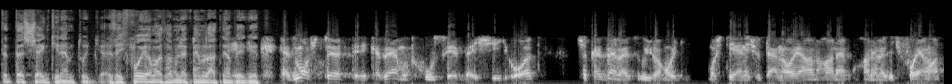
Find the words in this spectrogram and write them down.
de, de senki nem tudja. Ez egy folyamat, aminek nem látni a végét. Ez most történik, ez elmúlt húsz évben is így volt, csak ez nem ez úgy van, hogy most ilyen és utána olyan, hanem, hanem ez egy folyamat.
